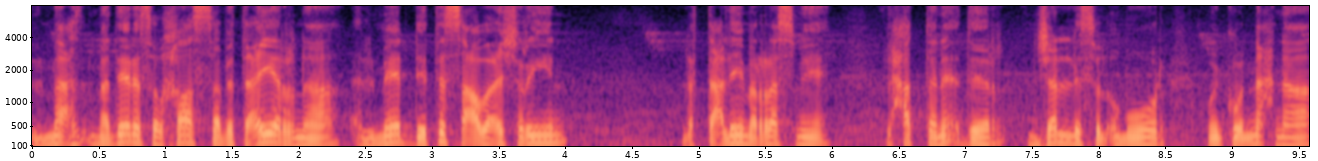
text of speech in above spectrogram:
المدارس الخاصة بتعيرنا المادة 29 للتعليم الرسمي لحتى نقدر نجلس الأمور ونكون نحن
